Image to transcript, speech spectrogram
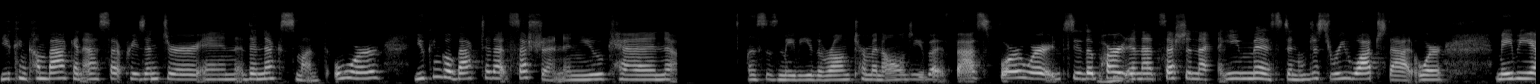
you can come back and ask that presenter in the next month, or you can go back to that session and you can this is maybe the wrong terminology, but fast forward to the mm-hmm. part in that session that you missed and just rewatch that. Or maybe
